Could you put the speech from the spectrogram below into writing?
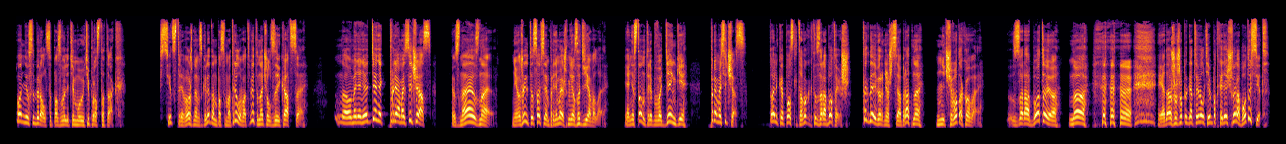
он не собирался позволить ему уйти просто так. Сид с тревожным взглядом посмотрел в ответ и начал заикаться. «Но у меня нет денег прямо сейчас!» «Знаю, знаю. Неужели ты совсем принимаешь меня за дьявола? Я не стану требовать деньги прямо сейчас. Только после того, как ты заработаешь. Тогда и вернешься обратно. Ничего такого. Заработаю, но... я даже уже подготовил тебе подходящую работу, Сид.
